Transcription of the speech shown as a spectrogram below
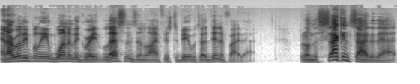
And I really believe one of the great lessons in life is to be able to identify that. But on the second side of that,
